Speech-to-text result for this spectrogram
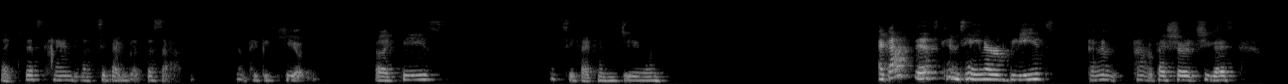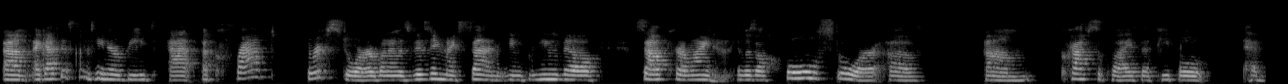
like this kind, let's see if I can get this out. That might be cute like these. Let's see if I can do. One. I got this container of beads. I don't, I don't know if I showed it to you guys. Um, I got this container of beads at a craft thrift store when I was visiting my son in Greenville, South Carolina. It was a whole store of um, craft supplies that people had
